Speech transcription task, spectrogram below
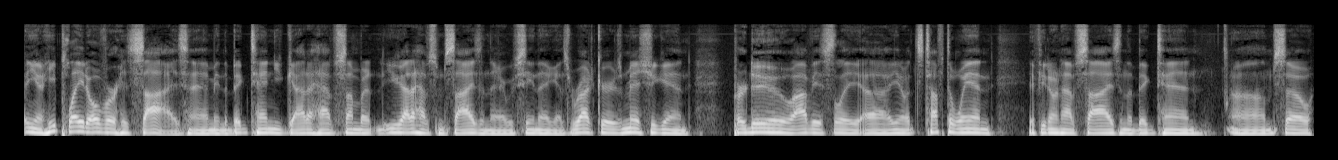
you know he played over his size. I mean, the Big Ten you got to have somebody you got to have some size in there. We've seen that against Rutgers, Michigan, Purdue. Obviously, uh, you know it's tough to win if you don't have size in the Big Ten. Um, so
